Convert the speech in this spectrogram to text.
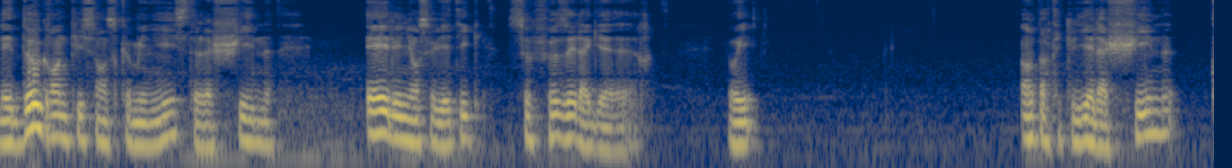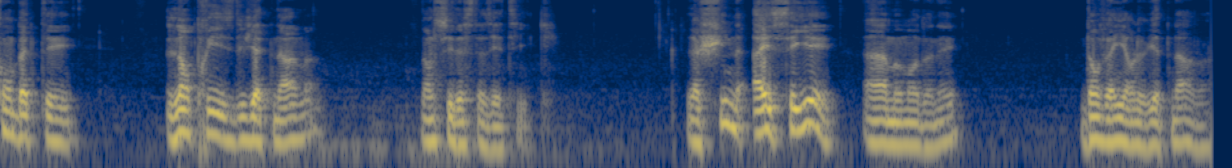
les deux grandes puissances communistes, la Chine et l'Union soviétique, se faisaient la guerre. Oui. En particulier, la Chine combattait l'emprise du Vietnam dans le sud-est asiatique la Chine a essayé, à un moment donné, d'envahir le Vietnam.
